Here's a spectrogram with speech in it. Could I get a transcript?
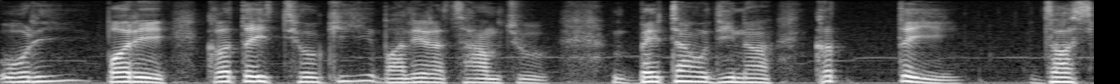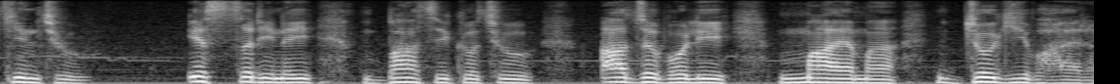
वरिपरि कतै छेउ कि भनेर छाम्छु। भेटाउँदिन कतै झस्किन्छु। यसरी नै बाँचेको छु। आजभोलि मायामा जोगी भएर।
